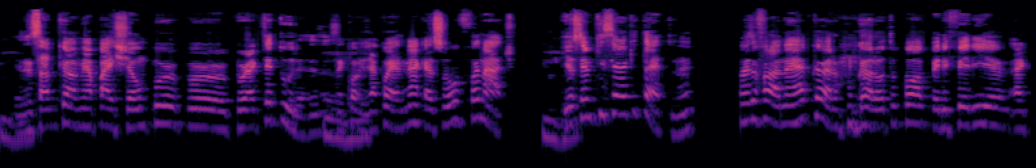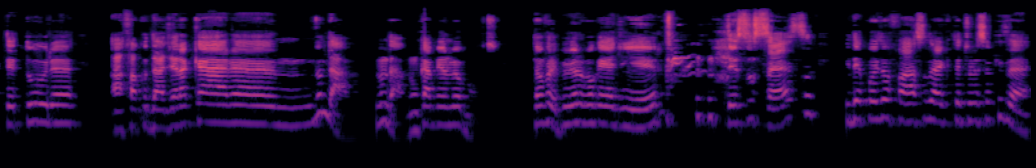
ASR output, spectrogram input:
Uhum. Você sabe que é a minha paixão por, por, por arquitetura. Você uhum. já conhece, né? Que eu sou fanático. Uhum. E eu sempre quis ser arquiteto, né? Mas eu falava, na época eu era um garoto pop, periferia, arquitetura, a faculdade era cara, não dava, não dava, não cabia no meu bolso. Então eu falei, primeiro eu vou ganhar dinheiro, ter sucesso, e depois eu faço arquitetura se eu quiser.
